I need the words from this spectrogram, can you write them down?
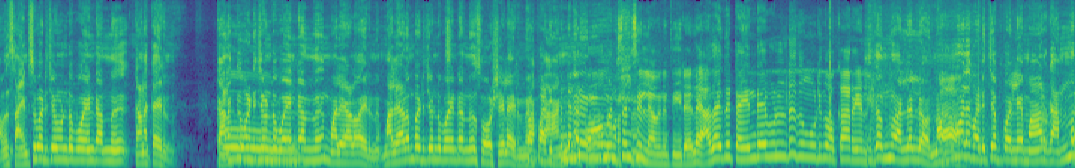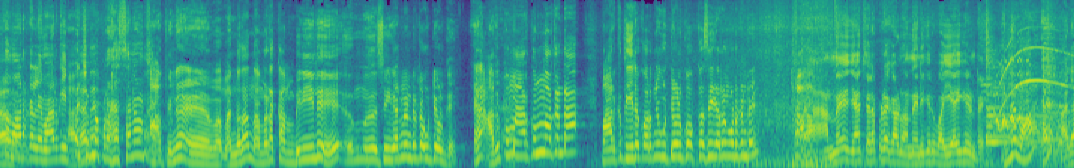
അവൻ സയൻസ് പഠിച്ചുകൊണ്ട് പോയതിന്റെ അന്ന് കണക്കായിരുന്നു. കണക്ക് പഠിച്ചുകൊണ്ട് പോയതിന്റെ അന്ന് മലയാളമായിരുന്നു. മലയാളം പഠിച്ചുകൊണ്ട് പോയതിന്റെ അന്ന് സോഷ്യലായിരുന്നു കോമൺ സെൻസ് ഇല്ല അവന് തീരെ അല്ലേ? അതായത് ടൈം ടേബിളിന്റെ ഇതും കൂടി നോക്കാൻ അറിയാം ഇതൊന്നും അല്ലല്ലോ. നമ്മളെ പഠിച്ചപ്പോ അല്ലേ മാർക്ക് അന്നത്തെ മാർക്കല്ലേ മാർക്ക് ഇപ്പൊ ചുമ്മാ പ്രഹസനമാണ്. പിന്നെ ഏ, മന്മത നമ്മുടെ കമ്പനിയിൽ സ്വീകരണം ഉണ്ട് കേട്ടോ കുട്ടികൾക്ക് അതിപ്പോ മാർക്കൊന്നും നോക്കണ്ട. മാർക്ക് തീരെ കുറഞ്ഞ കുട്ടികൾക്കൊക്കെ സ്വീകരണം കൊടുക്കണ്ടേ. അന്ന് ഞാൻ ചിലപ്പോഴേ കാണും. അന്ന് എനിക്കൊരു വയ്യായിക ഉണ്ട് അല്ല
